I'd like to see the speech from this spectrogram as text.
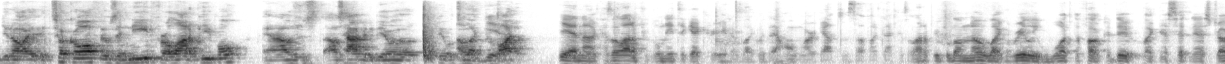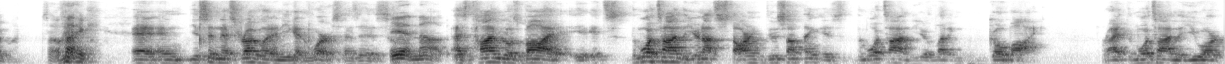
you know, it, it took off. It was a need for a lot of people, and I was just I was happy to be able to be able to Oh, like yeah. provide it. Yeah, no, because a lot of people need to get creative, like with their home workouts and stuff like that. Because a lot of people don't know, like, really what the fuck to do. Like, they're sitting there struggling. So, like, And, and you're sitting there struggling, and you're getting worse as it is. So yeah, no, as time goes by, it's the more time that you're not starting to do something is the more time that you're letting go by, right? The more time that you are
